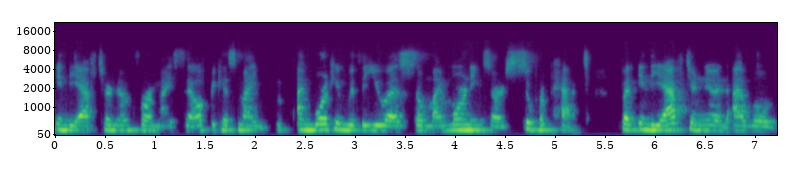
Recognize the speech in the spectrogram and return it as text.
in the afternoon for myself because my I'm working with the US, so my mornings are super packed. But in the afternoon, I will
